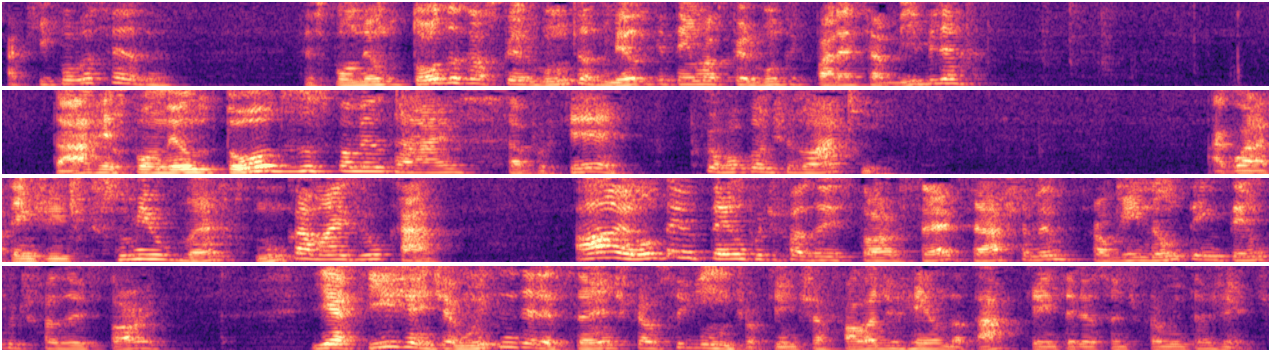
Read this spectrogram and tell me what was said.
Aqui com vocês. Né? Respondendo todas as perguntas, mesmo que tenha umas perguntas que parecem a Bíblia. Tá? Respondendo todos os comentários. Sabe por quê? Porque eu vou continuar aqui. Agora tem gente que sumiu, né? Nunca mais viu o cara. Ah, eu não tenho tempo de fazer story. Sério? Você acha mesmo que alguém não tem tempo de fazer story? E aqui, gente, é muito interessante que é o seguinte, ó, que a gente já fala de renda, tá? Que é interessante para muita gente.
